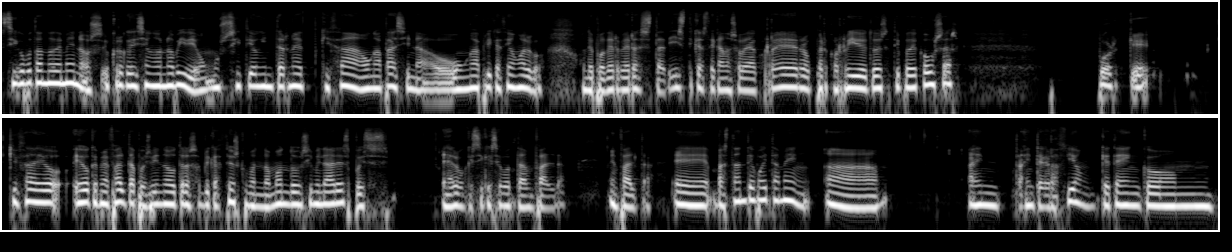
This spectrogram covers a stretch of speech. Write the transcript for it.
Sigo botando de menos, eu creo que dixen no vídeo, un sitio en internet, quizá, unha páxina ou unha aplicación ou algo, onde poder ver as estadísticas de cando se vai a correr, o percorrido e todo ese tipo de cousas, porque quizá é o, é o que me falta, pois vindo outras aplicacións como Endomondo ou similares, pois é algo que sí que se bota en falta. En falta. Eh, bastante guai tamén a... Uh, a, in, a integración que ten con,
